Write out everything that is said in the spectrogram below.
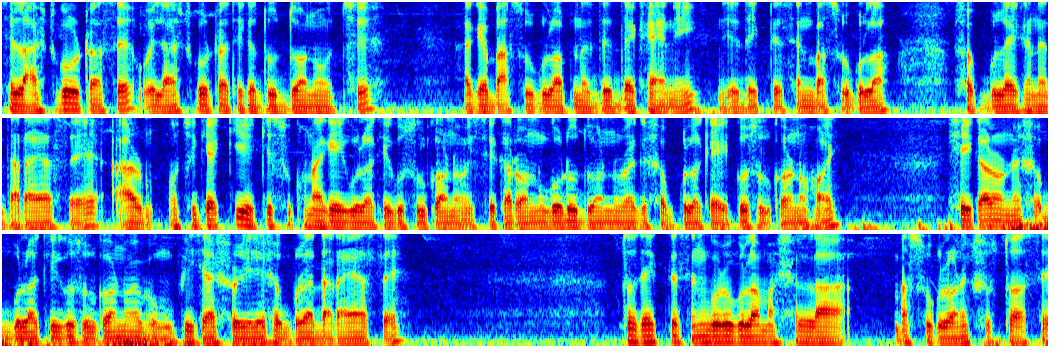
যে লাস্ট গরুটা আছে, ওই লাস্ট গরুটা থেকে দুধ দোয়ানো হচ্ছে। আগে বাছুরগুলো আপনাদের দেখায় নেই, যে দেখতেছেন বাছুরগুলা। সবগুলো এখানে দাঁড়ায় আছে। আর হচ্ছে কি কি কিছুক্ষণ আগে এগুলাকে গোসল করানো হয়েছে, কারণ গরু দোয়ানোর আগে সবগুলোকে গোসল করানো হয়। সেই কারণে সবগুলাকে গোসল করানো এবং ভিজা শরীরে সবগুলা দাঁড়ায় আছে। তো দেখতেছেন গরুগুলা মাসাল্লাহ বাছুরগুলো অনেক সুস্থ আছে।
